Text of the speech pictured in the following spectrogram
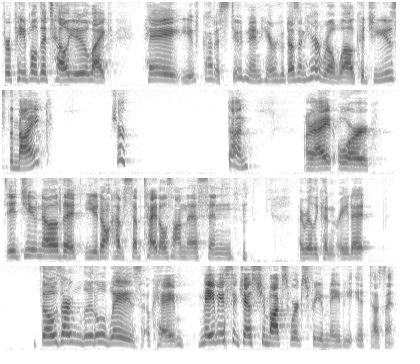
for people to tell you, like, hey, you've got a student in here who doesn't hear real well. Could you use the mic? Sure. Done. All right. Or did you know that you don't have subtitles on this and I really couldn't read it? Those are little ways, okay? Maybe a suggestion box works for you, maybe it doesn't.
